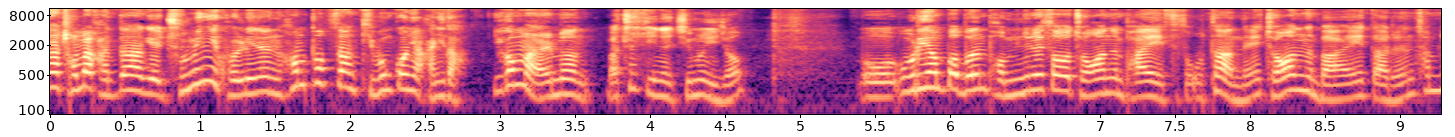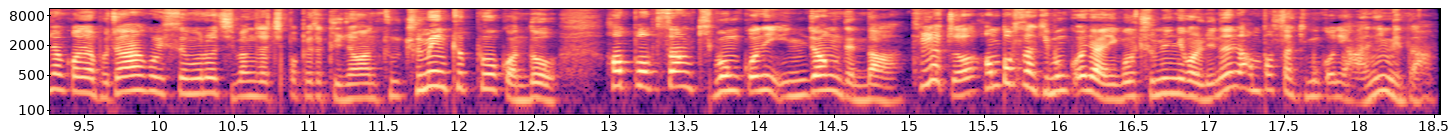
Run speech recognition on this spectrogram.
그냥 정말 간단하게 주민이 권리는 헌법상 기본권이 아니다. 이것만 알면 맞출 수 있는 지문이죠. 뭐 우리 헌법은 법률에서 정하는 바에 있어서 오타 났네. 정하는 바에 따른 참정권을 보장하고 있으므로 지방자치법에서 규정한 두- 주민투표권도 헌법상 기본권이 인정된다. 틀렸죠? 헌법상 기본권이 아니고 주민이 권리는 헌법상 기본권이 아닙니다.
